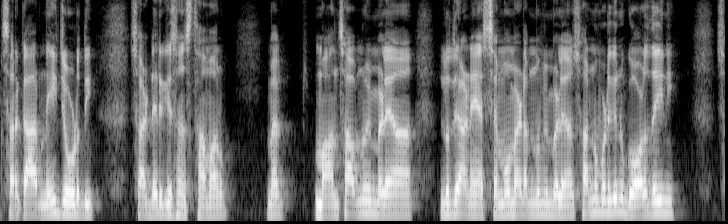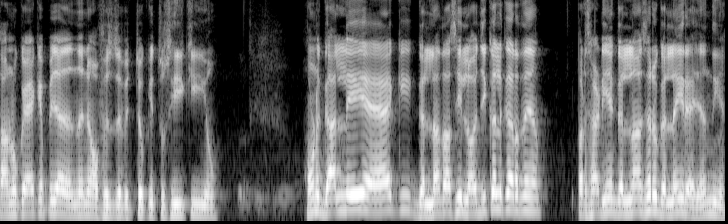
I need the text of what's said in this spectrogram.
ਸਰਕਾਰ ਨਹੀਂ ਜੋੜਦੀ ਸਾਡੇ ਵਰਗੀ ਸੰਸਥਾਵਾਂ ਨੂੰ। ਮੈਂ ਮਾਨ ਸਾਹਿਬ ਨੂੰ ਵੀ ਮਿਲਿਆ, ਲੁਧਿਆਣੇ ਐਸਐਮਓ ਮੈਡਮ ਨੂੰ ਵੀ ਮਿਲਿਆ, ਸਾਨੂੰ ਮੁੜ ਕੇ ਨੂੰ ਗੋਲਦੇ ਹੀ ਨਹੀਂ। ਸਾਨੂੰ ਕਹਿ ਕੇ ਭਜਾ ਦਿੰਦੇ ਨੇ ਆਫਿਸ ਦੇ ਵਿੱਚੋਂ ਕਿ ਤੁਸੀਂ ਕੀ ਹੋ? ਹੁਣ ਗੱਲ ਇਹ ਹੈ ਕਿ ਗੱਲਾਂ ਤਾਂ ਅਸੀਂ ਲੌਜੀਕਲ ਕਰਦੇ ਹਾਂ, ਪਰ ਸਾਡੀਆਂ ਗੱਲਾਂ ਸਿਰਫ ਗੱਲਾਂ ਹੀ ਰਹਿ ਜਾਂਦੀਆਂ।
